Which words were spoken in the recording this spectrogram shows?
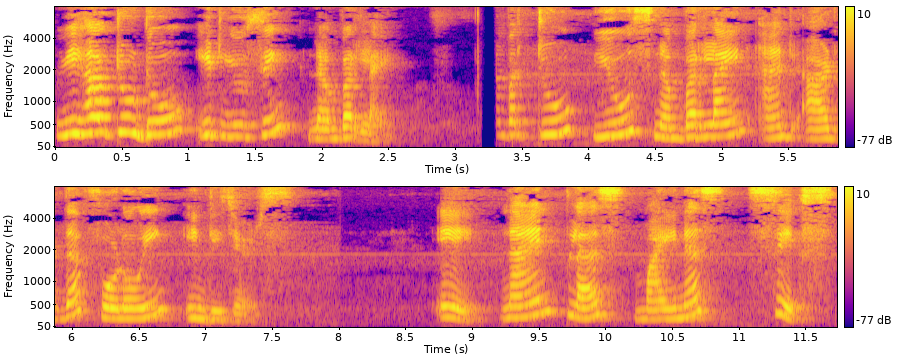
We have to do it using number line. Number 2, use number line and add the following integers. A, 9 plus minus 6.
